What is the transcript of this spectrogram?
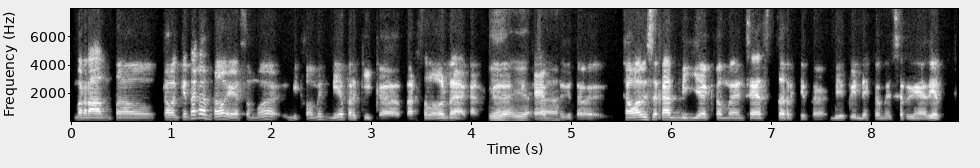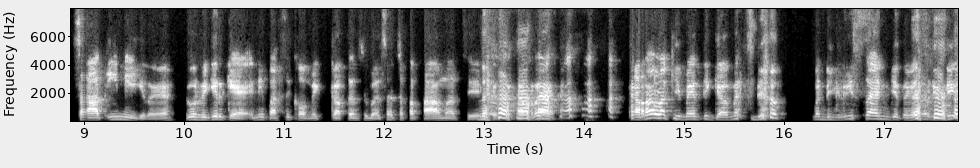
merantau, kalau kita kan tahu ya semua di komik dia pergi ke Barcelona kan, ke Iya, iya. camp gitu. Kalau misalkan dia ke Manchester gitu, dia pindah ke Manchester United saat ini gitu ya. Gue pikir kayak ini pasti komik Kapten Subasa cepet tamat sih. Gitu. Karena karena lagi main tiga match dia mending resign gitu kan. Mending dia,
